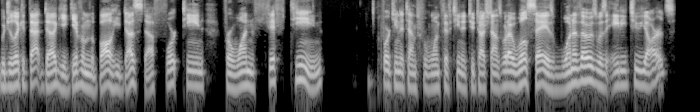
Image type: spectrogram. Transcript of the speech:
would you look at that, Doug? You give him the ball, he does stuff. 14 for 115 14 attempts for 115 and two touchdowns. What I will say is one of those was 82 yards.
